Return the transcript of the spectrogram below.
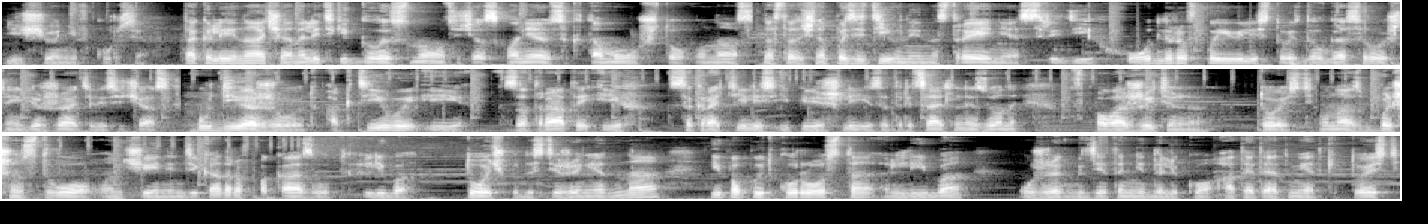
еще не в курсе. Так или иначе, аналитики Glassnode сейчас склоняются к тому, что у нас достаточно позитивные настроения среди ходлеров появились, то есть долгосрочные держатели сейчас удерживают активы и затраты их сократились и перешли из отрицательной зоны в положительную. То есть у нас большинство ончейн индикаторов показывают либо точку достижения дна и попытку роста, либо уже где-то недалеко от этой отметки. То есть,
